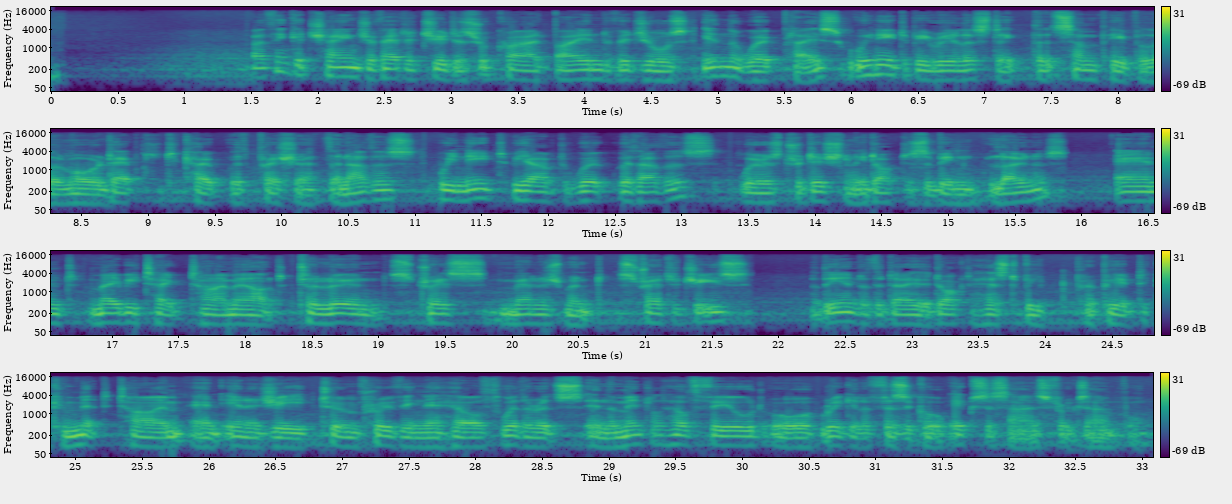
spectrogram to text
I think a change of attitude is required by individuals in the workplace. We need to be realistic that some people are more adapted to cope with pressure than others. We need to be able to work with others, whereas traditionally doctors have been loners and maybe take time out to learn stress management strategies at the end of the day, the doctor has to be prepared to commit time and energy to improving their health, whether it's in the mental health field or regular physical exercise, for example.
